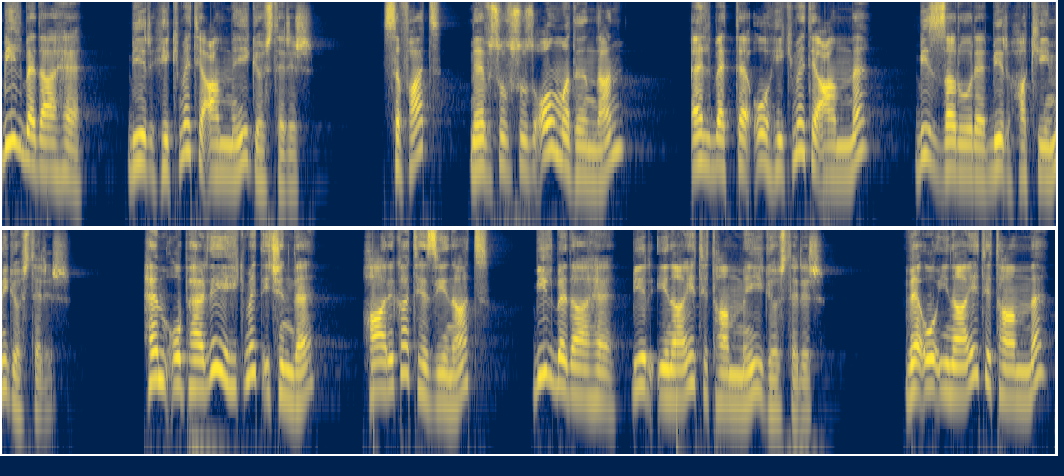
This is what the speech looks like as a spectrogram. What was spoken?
bilbedahe bir hikmeti ammeyi gösterir. Sıfat mevsufsuz olmadığından elbette o hikmeti amme biz zarure bir hakimi gösterir. Hem o perde-i hikmet içinde harika tezyinat bilbedahe bir inayeti tammeyi gösterir. Ve o inayeti tamme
